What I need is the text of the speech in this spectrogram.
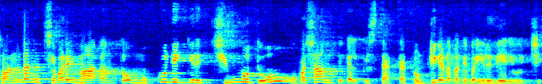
తొండం చివరి భాగంతో ముక్కు దగ్గర చిమ్ముతూ ఉపశాంతి కల్పిస్తాట డుంటి గణపతి బయలుదేరి వచ్చి.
